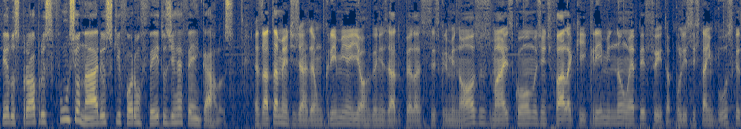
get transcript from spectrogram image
pelos próprios funcionários que foram feitos de refém, Carlos. Exatamente, Jardim. É um crime aí organizado pelos criminosos, mas como a gente fala que crime não é perfeito. A polícia está em busca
